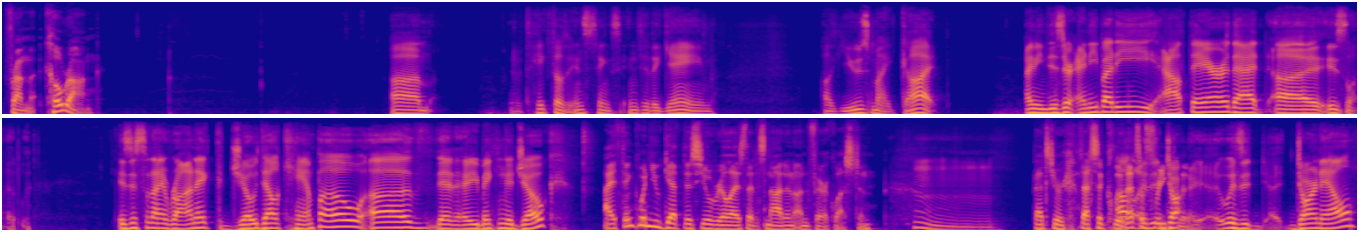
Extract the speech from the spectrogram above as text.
from Kaoh Rong. Um, I'm gonna take those instincts into the game. I'll use my gut. I mean, is there anybody out there that uh, is is this an ironic Joe Del Campo? Uh, that are you making a joke? I think when you get this, you'll realize that it's not an unfair question. Hmm. That's your that's a clue. Oh, that's a free Dar- clue. was it Darnell?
